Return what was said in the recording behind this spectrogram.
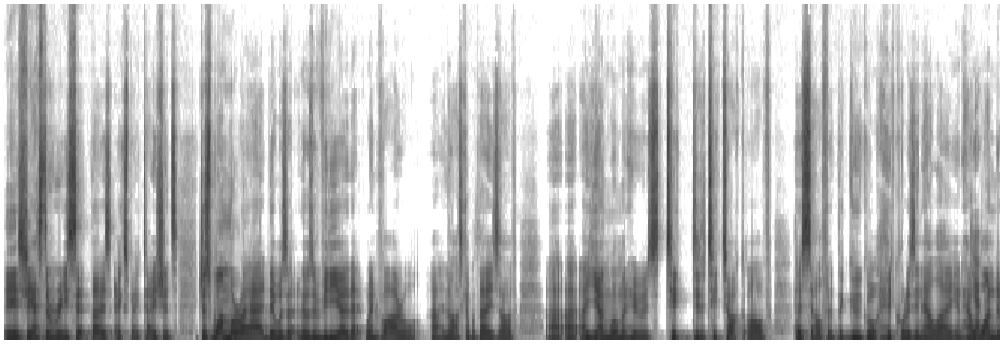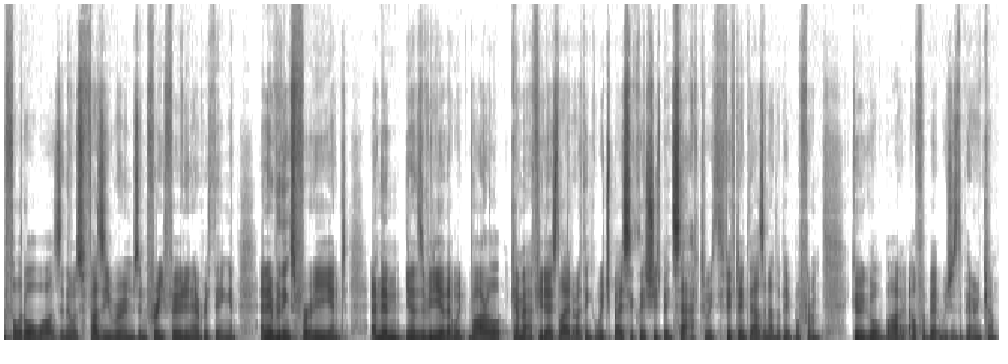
is she has to reset those expectations. Just one more I add. There was a there was a video that went viral uh, in the last couple of days of uh, a, a young woman who was did a TikTok of herself at the Google headquarters in LA and how Yep. wonderful it all was. And there was fuzzy rooms and free food and everything. And and everything's free. And and then you know there's a video that went viral came out a few days later I think which basically she's been sacked with 15,000 other people from Google by Alphabet which is the parent company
